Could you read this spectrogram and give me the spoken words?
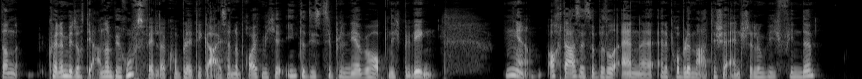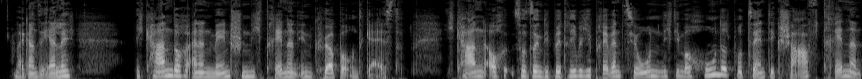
dann können mir doch die anderen Berufsfelder komplett egal sein. Da brauche ich mich ja interdisziplinär überhaupt nicht bewegen. Ja, auch das ist ein bisschen eine, eine problematische Einstellung, wie ich finde. Weil ganz ehrlich, ich kann doch einen Menschen nicht trennen in Körper und Geist. Ich kann auch sozusagen die betriebliche Prävention nicht immer hundertprozentig scharf trennen.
